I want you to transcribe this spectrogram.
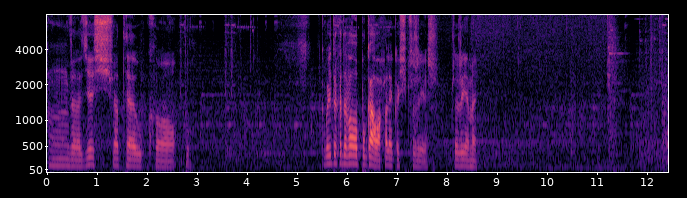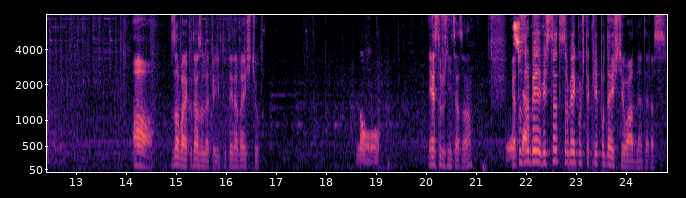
Mm, zaraz, gdzie światełko? Tu. Tylko będzie trochę dawało po gałach, ale jakoś przeżyjesz. Przeżyjemy. O! Zobacz, jak od razu lepiej, tutaj na wejściu. No. Jest różnica, co? Ja tu zrobię, wiesz co, to zrobię jakąś takie podejście ładne teraz.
